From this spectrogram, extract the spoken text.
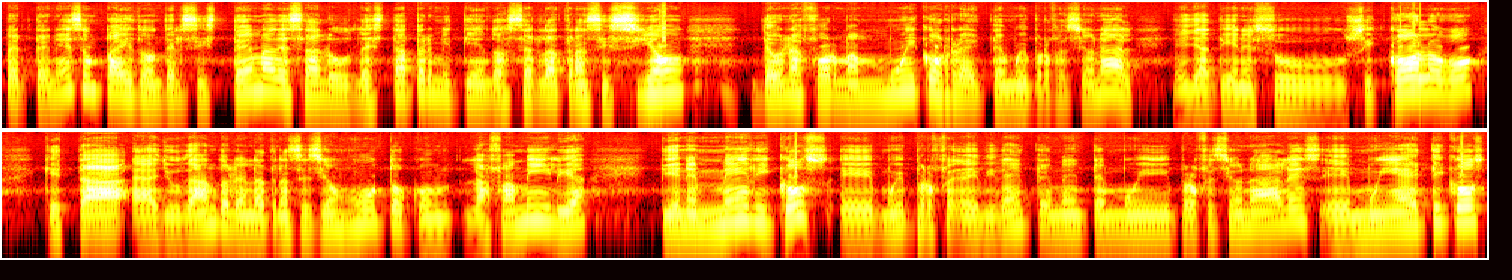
pertenece a un país donde el sistema de salud le está permitiendo hacer la transición de una forma muy correcta y muy profesional. Ella tiene su psicólogo que está ayudándole en la transición junto con la familia. Tiene médicos eh, muy evidentemente muy profesionales, eh, muy éticos,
